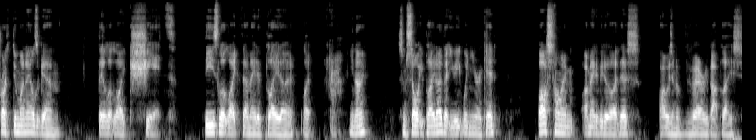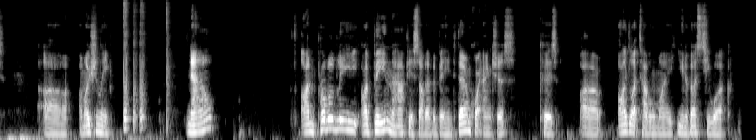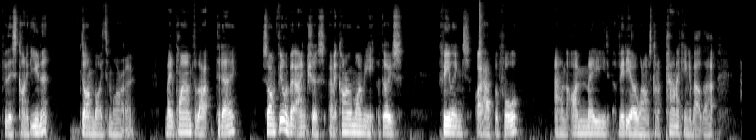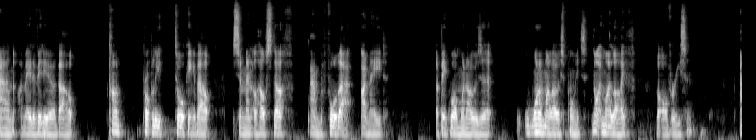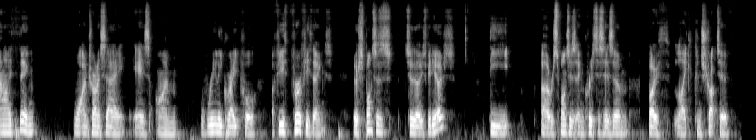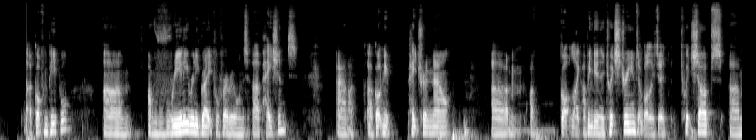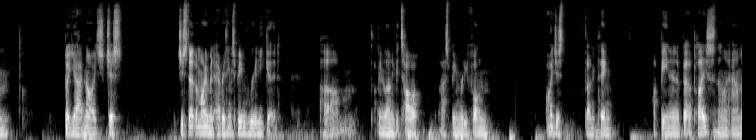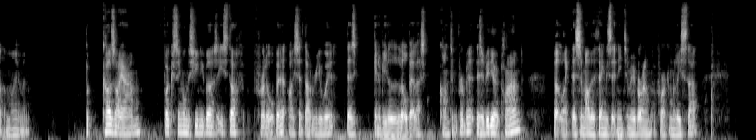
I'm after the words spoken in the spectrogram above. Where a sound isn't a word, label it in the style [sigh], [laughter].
tried to do my nails again. They look like shit. These look like they're made of Play Doh. Like, [clears throat] you know? Some salty Play Doh that you eat when you're a kid. Last time I made a video like this, I was in a very bad place. Uh, emotionally. Now, I'm probably I've been the happiest I've ever been. Today I'm quite anxious because uh, I'd like to have all my university work for this kind of unit done by tomorrow. Made a plan for that today, so I'm feeling a bit anxious, and it kind of reminds me of those feelings I had before. And I made a video when I was kind of panicking about that, and I made a video about kind of properly talking about some mental health stuff and before that I made a big one when I was at one of my lowest points, not in my life, but of recent. And I think what I'm trying to say is I'm really grateful a few for a few things. The responses to those videos, the uh, responses and criticism, both like constructive that I've got from people. Um, I'm really, really grateful for everyone's uh, patience and I've, I've got new patron now. Um, I've got like I've been doing the Twitch streams. I've got like, Twitch subs. Um, but yeah, no, it's just just at the moment everything's been really good. Um, I've been learning guitar. That's been really fun. I just don't think I've been in a better place than I am at the moment. Because I am focusing on this university stuff for a little bit. I said that really weird. There's going to be a little bit less content for a bit. There's a video planned, but like there's some other things that need to move around before I can release that.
